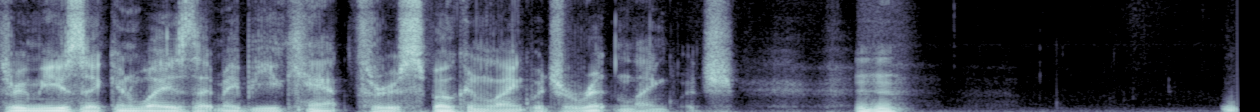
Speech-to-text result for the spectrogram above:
through music in ways that maybe you can't through spoken language or written language. Mm-hmm.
